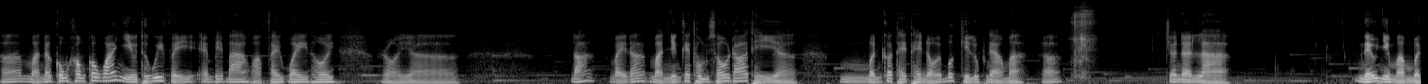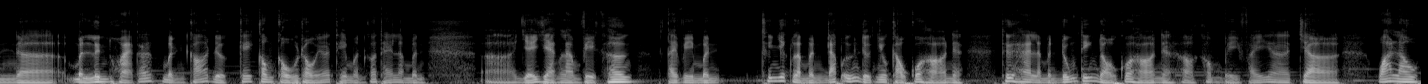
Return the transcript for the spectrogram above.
À, mà nó cũng không có quá nhiều thưa quý vị mp3 hoặc file quay thôi. Rồi à, đó vậy đó. Mà những cái thông số đó thì à, mình có thể thay đổi bất kỳ lúc nào mà. Đó. Cho nên là nếu như mà mình à, mình linh hoạt á mình có được cái công cụ rồi á thì mình có thể là mình à, dễ dàng làm việc hơn. Tại vì mình thứ nhất là mình đáp ứng được nhu cầu của họ nè thứ hai là mình đúng tiến độ của họ nè họ không bị phải uh, chờ quá lâu.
